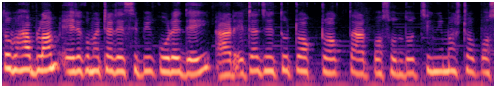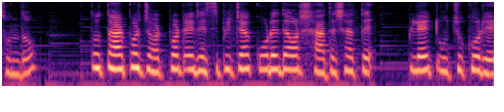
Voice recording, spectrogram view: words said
তো ভাবলাম এরকম একটা রেসিপি করে দেই। আর এটা যেহেতু টক টক, তার পছন্দ, চিংড়ি মাছটাও পছন্দ। তো তারপর ঝটপট এই রেসিপিটা করে দেওয়ার সাথে সাথে প্লেট উঁচু করে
